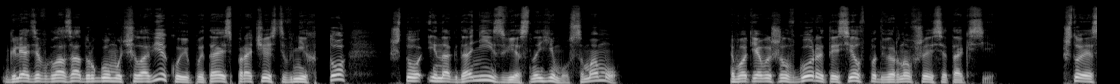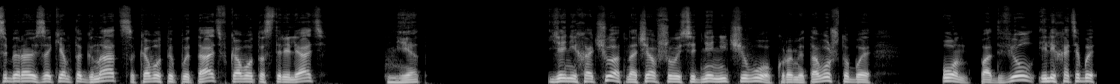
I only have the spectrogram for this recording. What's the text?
глядя в глаза другому человеку и пытаясь прочесть в них то, что иногда неизвестно ему самому. Вот я вышел в город и сел в подвернувшееся такси. Что, я собираюсь за кем-то гнаться, кого-то пытать, в кого-то стрелять? Нет. Я не хочу от начавшегося дня ничего, кроме того, чтобы он подвел или хотя бы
